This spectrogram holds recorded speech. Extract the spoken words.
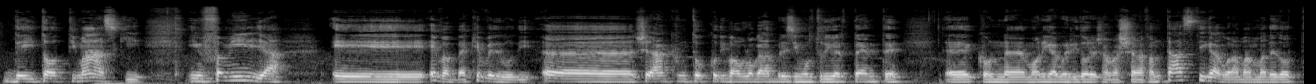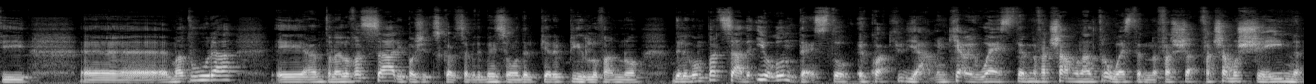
dei totti maschi in famiglia. E, e vabbè, che vedevo di? Eh, c'è anche un tocco di Paolo Calabresi molto divertente eh, con Monica Guerritore. C'è una scena fantastica con la mamma dei Totti eh, matura e Antonello Fassari, poi sapete benissimo del Piero e Pirlo fanno delle comparsate. Io contesto, e qua chiudiamo, in chiave western, facciamo un altro western, fascia, facciamo Shane,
